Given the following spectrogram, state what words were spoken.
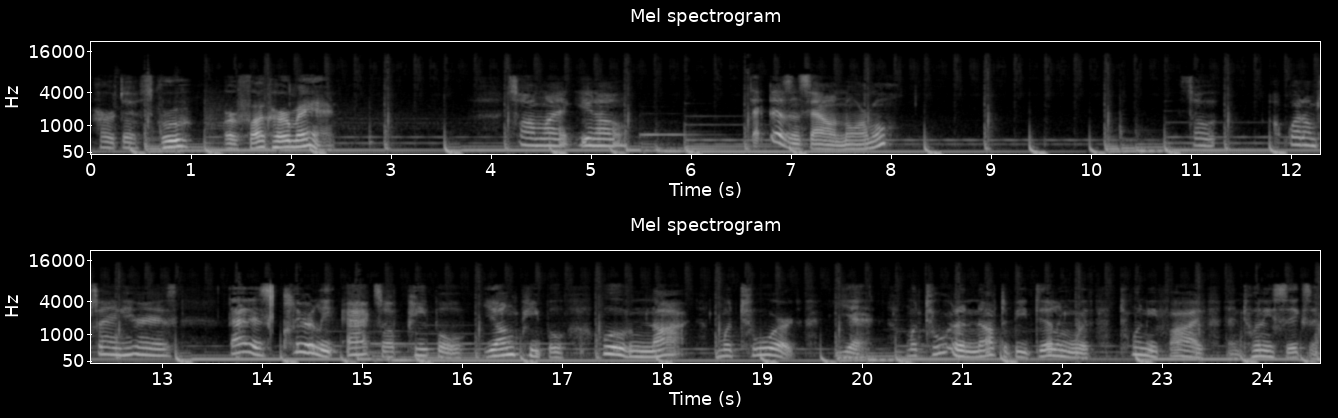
her to screw or fuck her man. So I'm like, you know, that doesn't sound normal. So, what I'm saying here is that is clearly acts of people, young people, who have not matured yet. Matured enough to be dealing with 25 and 26 and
